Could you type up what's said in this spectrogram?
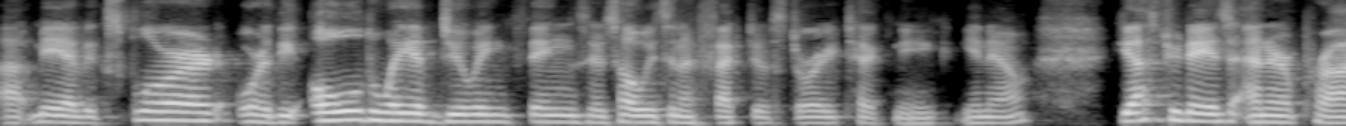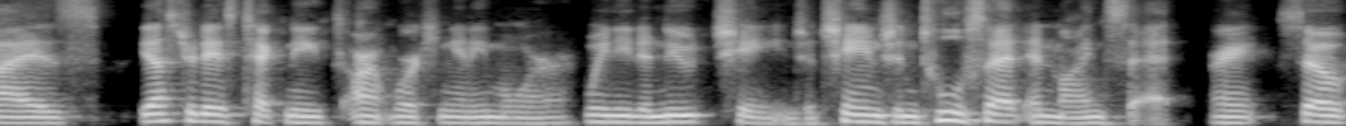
uh, may have explored or the old way of doing things. There's always an effective story technique, you know. Yesterday's enterprise yesterday's techniques aren't working anymore. We need a new change, a change in tool set and mindset, right? So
